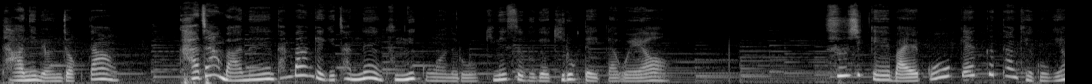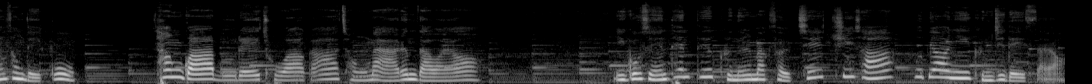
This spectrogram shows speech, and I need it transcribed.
단위 면적당 가장 많은 탐방객이 찾는 국립공원으로 기네스북에 기록돼 있다고 해요. 수십 개의 맑고 깨끗한 계곡이 형성돼 있고 산과 물의 조화가 정말 아름다워요. 이곳은 텐트, 그늘막 설치, 취사, 흡연이 금지돼 있어요.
